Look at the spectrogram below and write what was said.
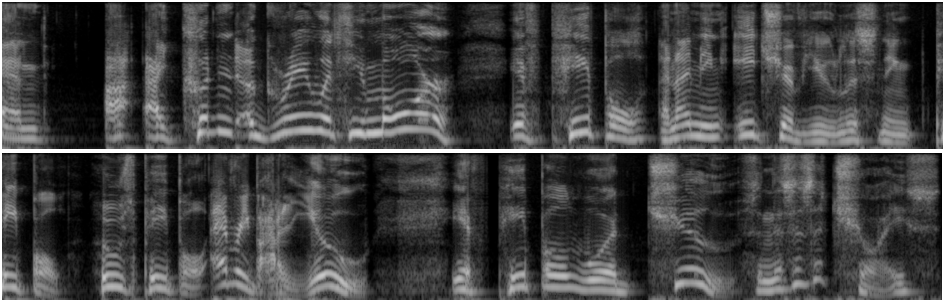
And I, I couldn't agree with you more. If people, and I mean each of you listening, people, whose people, everybody, you, if people would choose, and this is a choice,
